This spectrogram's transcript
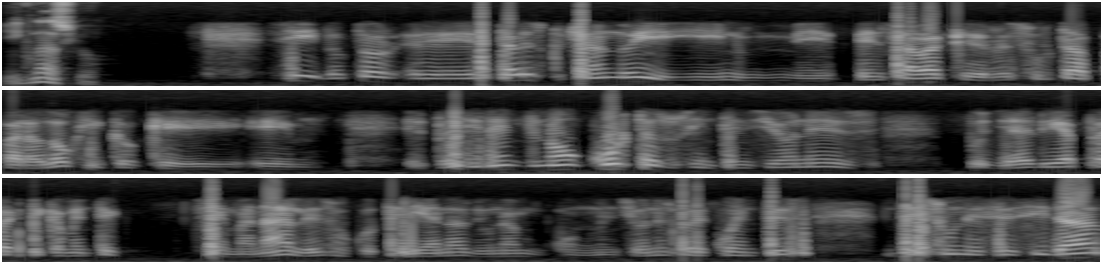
Ignacio. Sí, doctor, eh, estaba escuchando y, me pensaba que resulta paradójico que eh, el presidente no oculta sus intenciones, pues ya diría prácticamente semanales o cotidianas de una convenciones frecuentes de su necesidad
